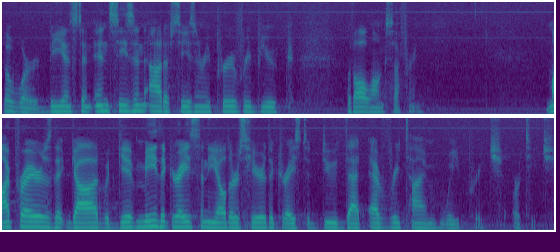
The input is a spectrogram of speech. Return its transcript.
the word. Be instant in season, out of season, reprove, rebuke with all long suffering. My prayer is that God would give me the grace and the elders here the grace to do that every time we preach or teach.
